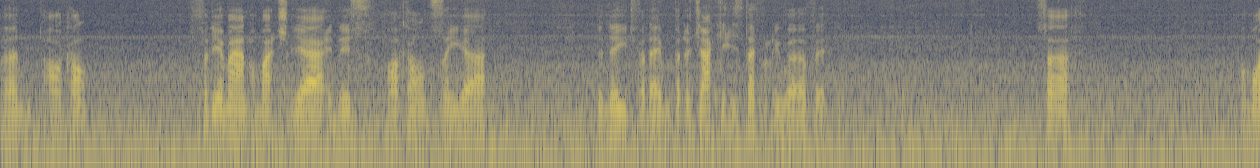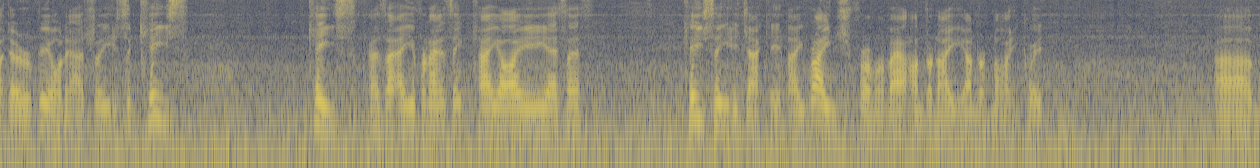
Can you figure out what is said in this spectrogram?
And I can't, for the amount I'm actually out in this, I can't see uh, the need for them, but the jacket is definitely worth it. So, I might do a review on it actually. It's a Keis. Keis, is that how you pronounce it? K-I-E-S-S? Keis heated jacket. They range from about 180, 190 quid. Um,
